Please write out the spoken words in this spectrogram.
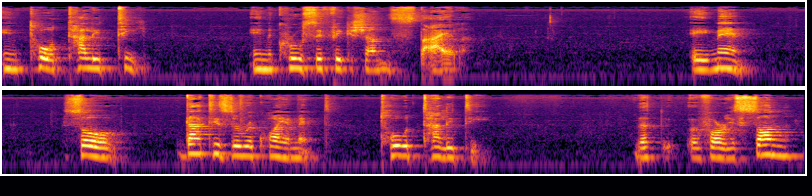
in totality in crucifixion style. Amen. So that is the requirement totality. That uh, for his son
